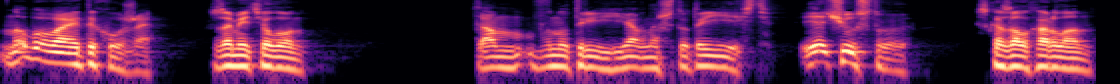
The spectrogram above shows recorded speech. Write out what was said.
но бывает и хуже», — заметил он. «Там внутри явно что-то есть. Я чувствую», — сказал Харлан.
